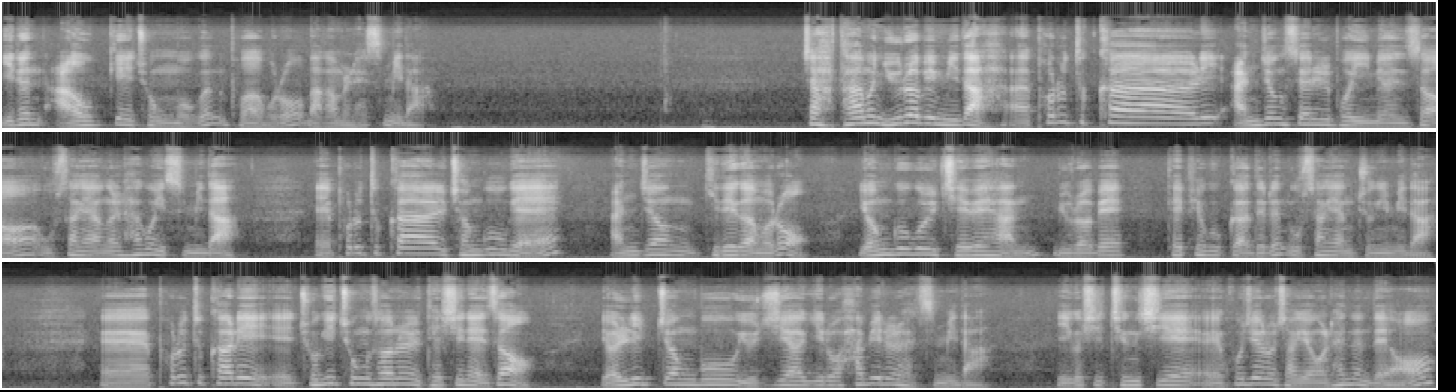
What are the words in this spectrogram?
79개 종목은 보합으로 마감을 했습니다. 자, 다음은 유럽입니다. 아, 포르투갈이 안정세를 보이면서 우상향을 하고 있습니다. 예, 포르투갈 전국의 안정 기대감으로 영국을 제외한 유럽의 대표 국가들은 우상향 중입니다. 에, 포르투갈이 조기 총선을 대신해서 연립정부 유지하기로 합의를 했습니다. 이것이 증시에 호재로 작용을 했는데요.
